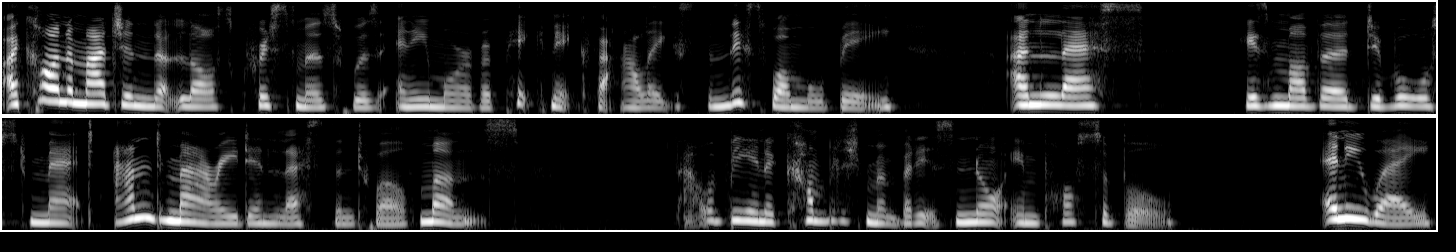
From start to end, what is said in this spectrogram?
I can't imagine that last Christmas was any more of a picnic for Alex than this one will be, unless his mother divorced, met, and married in less than 12 months. That would be an accomplishment, but it's not impossible. Anyway,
